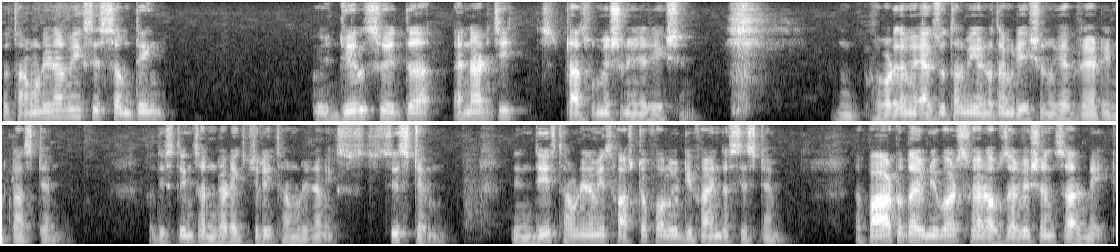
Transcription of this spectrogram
So, thermodynamics is something which deals with the energy transformation in a reaction. Mm, For example, exothermic endothermic reaction we have read in class 10. So, these things under actually thermodynamics system. In this thermodynamics, first of all, we define the system, the part of the universe where observations are made.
